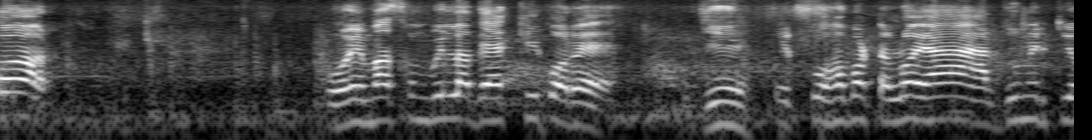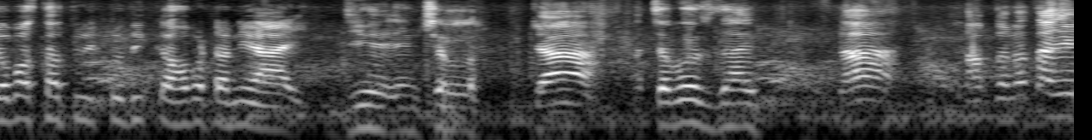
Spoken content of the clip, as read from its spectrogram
কর। ওই মাসুম বিল্লা দেখ কি করে। জি। একটু খবরটা লয় আর জমির কি অবস্থা তুই একটু দিকটা খবরটা নিয়ে আয়। জি ইনশাল্লাহ। যা। আচ্ছা বস যাই। সাবধানে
